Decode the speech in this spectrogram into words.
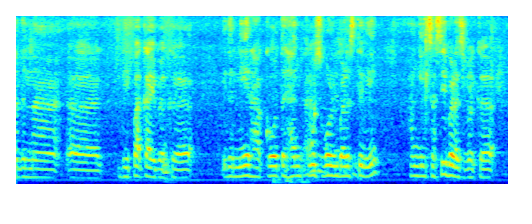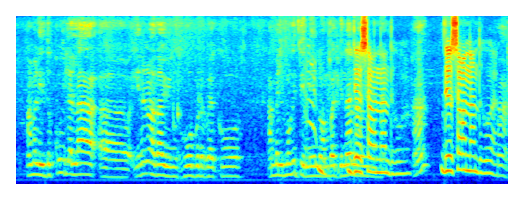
ಅದನ್ನು ದೀಪ ಕಾಯ್ಬೇಕು ಇದನ್ನ ನೀರು ಹಾಕೋತ ಹೆಂಗೆ ಕೂಸ್ಕೊಂಡು ಬೆಳೆಸ್ತೀವಿ. ಹಂಗೆ ಇಲ್ಲಿ ಸಸಿ ಬೆಳೆಸ್ಬೇಕು. ಆಮೇಲೆ ಇದಕ್ಕೂ ಇಲ್ಲೆಲ್ಲ ಏನೇನೋ ಅದಾವ ಹಿಂಗೆ ಹೂ ಬಿಡಬೇಕು. ಆಮೇಲೆ ಮುಗಿತೀನಿ ಇನ್ನು ಒಂಬತ್ತು ದಿನ ದಿವಸ ಒಂದೊಂದು ಹೂ ದಿವಸ ಒಂದೊಂದು ಹೂವು. ಹಾಂ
